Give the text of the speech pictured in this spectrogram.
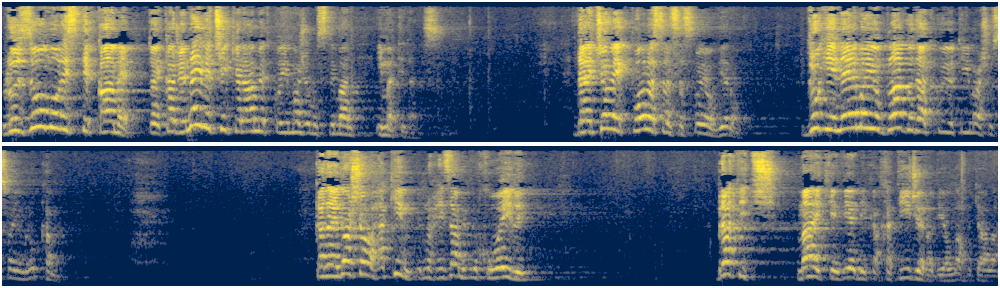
Luzumu istikame. To je, kaže, najveći keramet koji može musliman imati danas. Da je čovjek ponosan sa svojom vjerom. Drugi nemaju blagodat koju ti imaš u svojim rukama. Kada je došao Hakim ibn Hizam ibn Huwaili, bratić majke vjernika Hatidže radijallahu ta'ala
